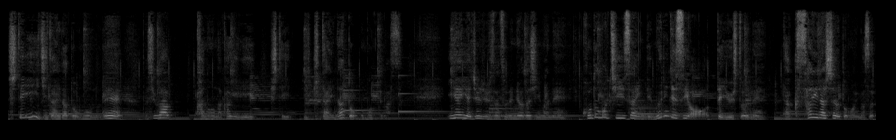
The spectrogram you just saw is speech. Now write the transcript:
していい時代だと思うので私は可能な限りしていきたいなと思ってます。いやいやジュジュさんそれに私今ね子供小さいんで無理ですよっていう人ねたくさんいらっしゃると思います。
